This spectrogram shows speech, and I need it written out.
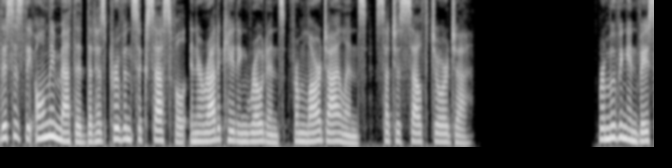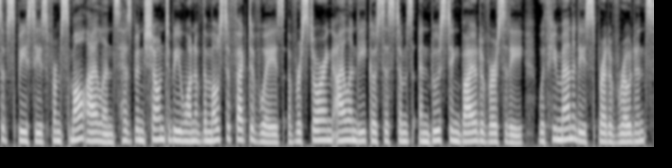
This is the only method that has proven successful in eradicating rodents from large islands, such as South Georgia. Removing invasive species from small islands has been shown to be one of the most effective ways of restoring island ecosystems and boosting biodiversity, with humanity's spread of rodents,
